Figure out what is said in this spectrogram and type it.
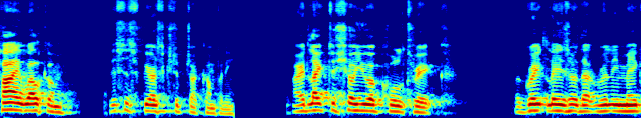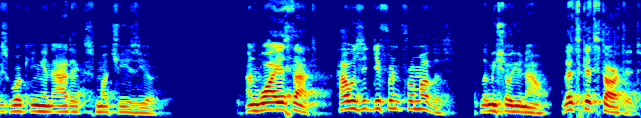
Hi, welcome. This is Pierre Skrzypczak Company. I'd like to show you a cool trick. A great laser that really makes working in attics much easier. And why is that? How is it different from others? Let me show you now. Let's get started.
